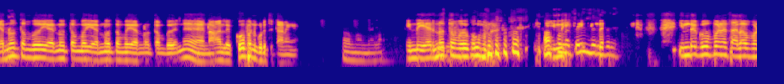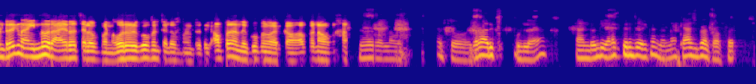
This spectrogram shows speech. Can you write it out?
இருநூத்தம்பது இருநூத்தம்பது இருநூத்தம்பது இருநூத்தம்பதுன்னு நாலு கூப்பன் கொடுத்துட்டானுங்க. இந்த இருநூத்தம்பது கூப்பன். இந்த கூப்பனை செலவு பண்றதுக்கு நான் இன்னொரு ஆயிரம் ரூபாய் செலவு பண்ணேன் ஒரு ஒரு கூப்பன் செலவு பண்றதுக்கு. அப்பதான் அந்த கூப்பன் ஒர்க் ஆகும். அப்ப இதெல்லாம் இருக்கு உள்ள. அண்ட் வந்து எனக்கு தெரிஞ்ச வரைக்கும் என்னன்னா கேஷ்பேக் ஆஃபர் ஸோ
